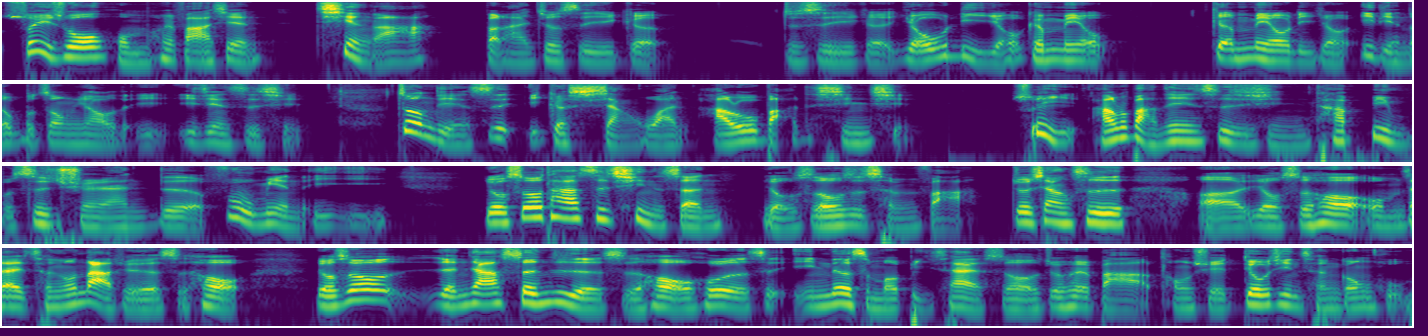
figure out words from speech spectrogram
所以说我们会发现，欠阿本来就是一个。就是一个有理由跟没有跟没有理由一点都不重要的一一件事情，重点是一个想玩阿鲁巴的心情。所以阿鲁巴这件事情，它并不是全然的负面的意义。有时候它是庆生，有时候是惩罚。就像是呃，有时候我们在成功大学的时候，有时候人家生日的时候，或者是赢了什么比赛的时候，就会把同学丢进成功湖。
